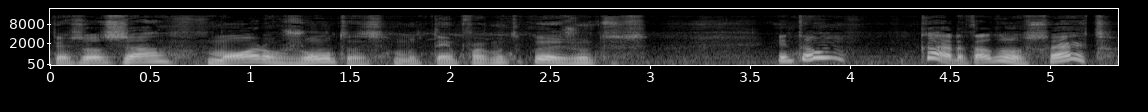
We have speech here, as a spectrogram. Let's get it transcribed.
Pessoas já moram juntas, muito tempo, faz muita coisa juntas. Então, cara, tá dando certo.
